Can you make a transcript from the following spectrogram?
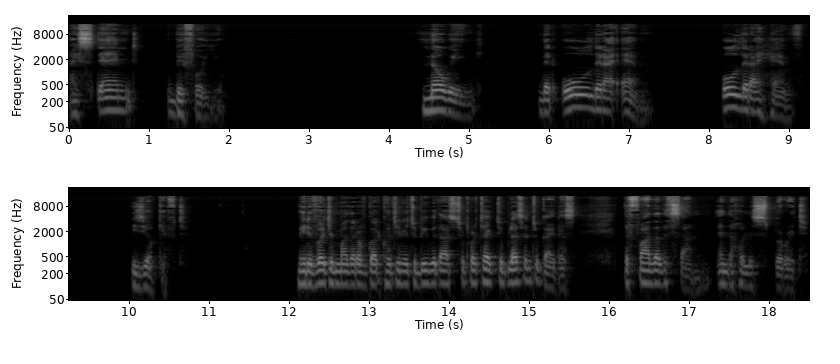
I stand before you, knowing that all that I am All that I have is your gift. May the Virgin Mother of God continue to be with us, to protect, to bless, and to guide us. The Father, the Son, and the Holy Spirit.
